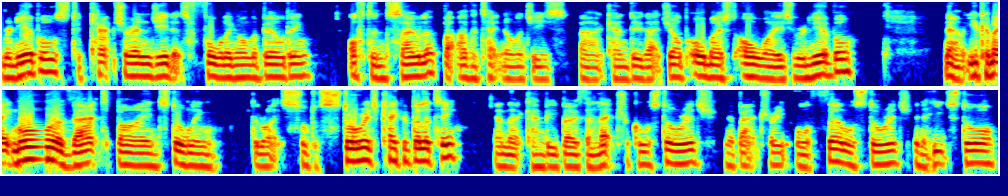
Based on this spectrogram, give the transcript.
renewables to capture energy that's falling on the building often solar, but other technologies uh, can do that job, almost always renewable. Now, you can make more of that by installing the right sort of storage capability, and that can be both electrical storage in a battery or thermal storage in a heat store,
